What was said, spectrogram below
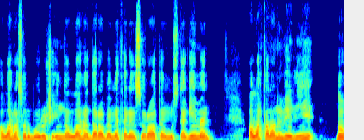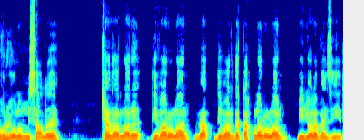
Allah Resulü buyurur ki, İnnallaha darabe məsələn sıraten müstəqimən Allah Taala'nın verdiyi doğru yolun misalı kənarları divar olan və divarda qapılar olan bir yola bənzəyir.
